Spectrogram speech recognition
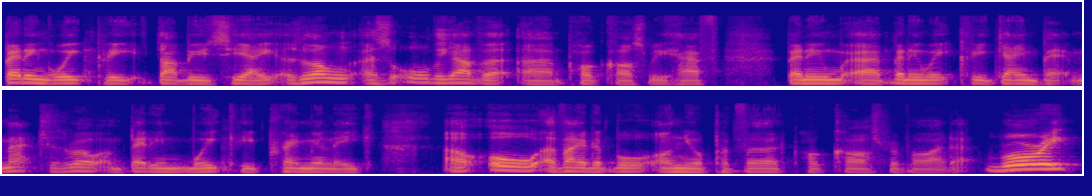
Betting Weekly WTA, as long as all the other uh, podcasts we have, Betting, uh, Betting Weekly Game Bet Match as well, and Betting Weekly Premier League, are all available on your preferred podcast provider. Rory,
